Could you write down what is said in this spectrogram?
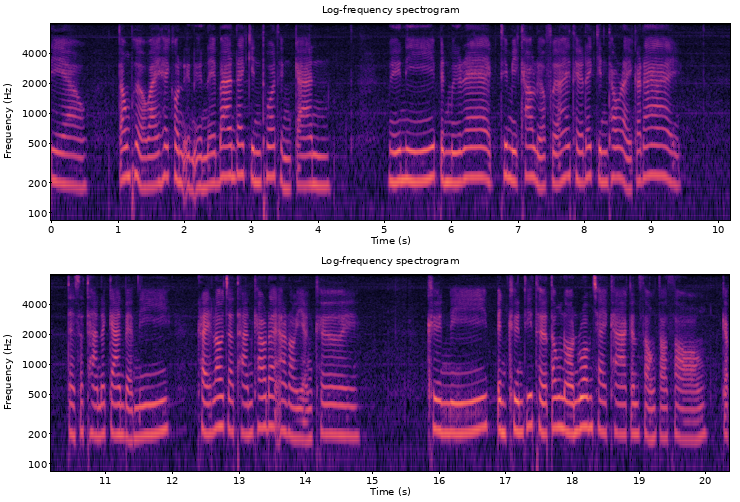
เดียว ต้องเผื่อไว้ให้คนอื่นๆในบ้านได้กินทั่วถึงกัน มื้อนี้เป็นมื้อแรกที่มีข้าวเหลือเฟือให้เธอได้กินเท่าไหร่ก็ได้ แต่สถานการณ์แบบนี้ ใครเล่าจะทานข้าวได้อร่อยอย่างเคย คืนนี้เป็นคืนที่เธอต้องนอนร่วมชายคากันสองต่อสองกับ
